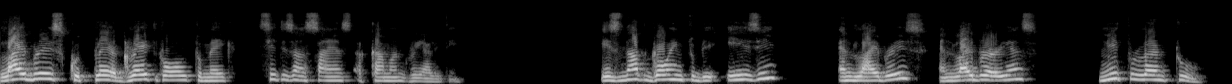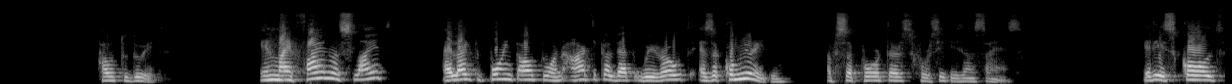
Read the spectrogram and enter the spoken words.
Libraries could play a great role to make citizen science a common reality. It's not going to be easy, and libraries and librarians need to learn too how to do it. In my final slide, I like to point out to an article that we wrote as a community of supporters for citizen science. It is called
